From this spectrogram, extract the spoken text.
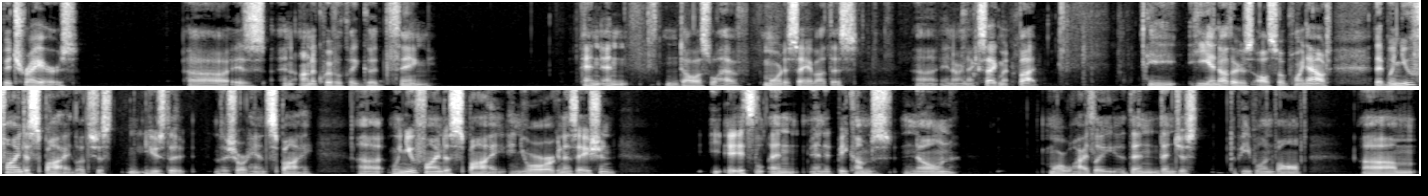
betrayers uh, is an unequivocally good thing. And and Dulles will have more to say about this uh, in our next segment. But he he and others also point out that when you find a spy, let's just use the the shorthand spy uh, when you find a spy in your organization, it's and and it becomes known more widely than than just the people involved. Um,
